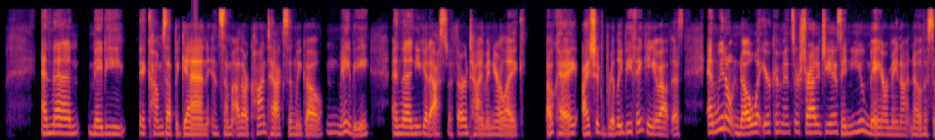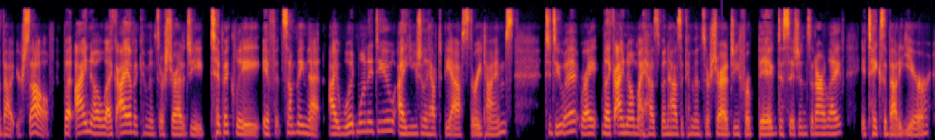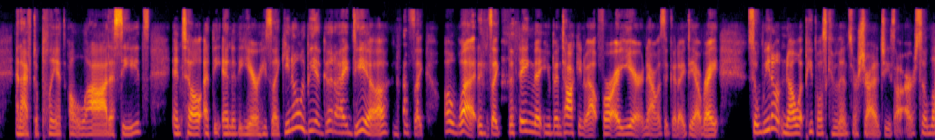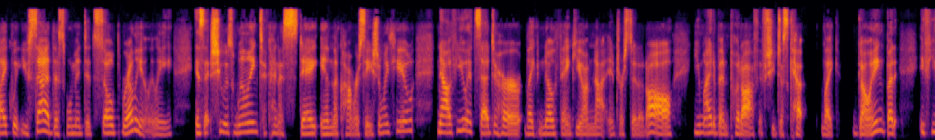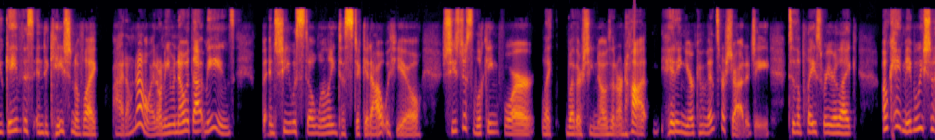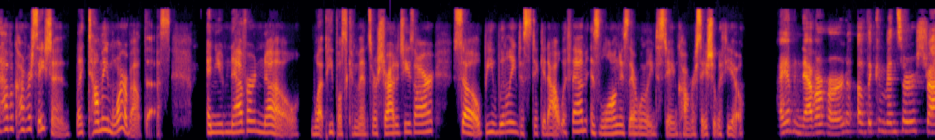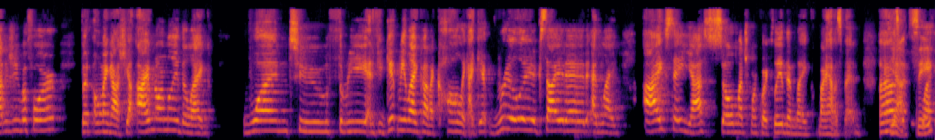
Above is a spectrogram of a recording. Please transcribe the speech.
and then maybe it comes up again in some other context and we go mm, maybe and then you get asked a third time and you're like okay, I should really be thinking about this. And we don't know what your convincer strategy is. And you may or may not know this about yourself. But I know, like, I have a convincer strategy. Typically, if it's something that I would want to do, I usually have to be asked three times to do it, right? Like I know my husband has a convincer strategy for big decisions in our life. It takes about a year and I have to plant a lot of seeds until at the end of the year he's like, "You know, it would be a good idea." And it's like, "Oh, what?" And it's like the thing that you've been talking about for a year now is a good idea, right? So we don't know what people's convincer strategies are. So like what you said this woman did so brilliantly is that she was willing to kind of stay in the conversation with you. Now, if you had said to her like, "No, thank you. I'm not interested at all." You might have been put off if she just kept like going, but if you gave this indication of like, "I don't know. I don't even know what that means." and mm. she was still willing to stick it out with you. She's just looking for like whether she knows it or not, hitting your convincer strategy to the place where you're like, okay, maybe we should have a conversation. Like, tell me more about this. And you never know what people's convincer strategies are. So be willing to stick it out with them as long as they're willing to stay in conversation with you. I have never heard of the convincer strategy before, but oh my gosh, yeah, I'm normally the like one, two, three. And if you get me like on a call, like I get really excited and like I say yes so much more quickly than like my husband. My yeah, see? Like,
